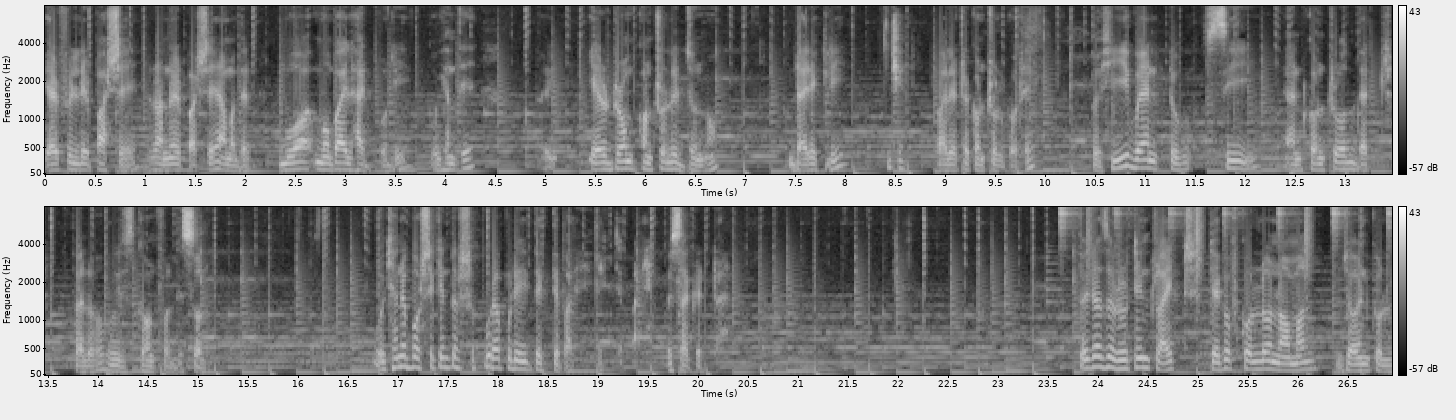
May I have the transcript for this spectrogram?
এয়ারফিল্ডের পাশে রানওয়ের পাশে আমাদের মোবাইল হাইট বলি ওইখান থেকে এয়ারড্রম কন্ট্রোলের জন্য ডাইরেক্টলি পাইলটটা কন্ট্রোল করে। তো he went to see and control that fellow who is gone for the solo ওইখানে বসে কিন্তু পুরাপুরি দেখতে পারে। দেখতে পারে। ওই সার্কিটটা তো এটা হচ্ছে রুটিন ফ্লাইট টেক অফ করল নর্মাল জয়েন করল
